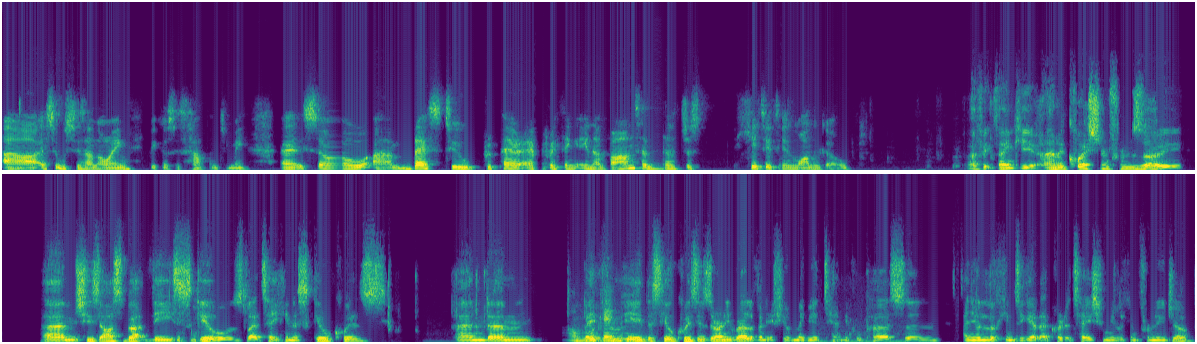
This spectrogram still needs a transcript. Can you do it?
Uh, so, which is annoying because it's happened to me. Uh, so um, best to prepare everything in advance and then just hit it in one go. Perfect, thank you. And a question from Zoe. Um, she's asked about the skills, like taking a skill quiz. And um, Oh, okay. For me, the skill quizzes are only relevant if you're maybe a technical person and you're looking to get that accreditation you're looking for a new job.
